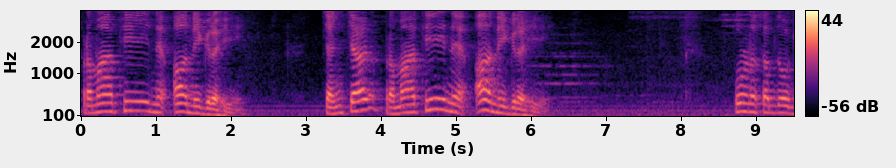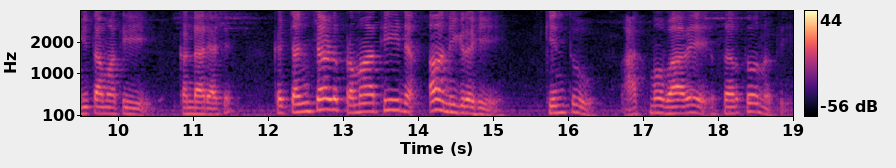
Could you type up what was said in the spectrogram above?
પ્રમાથી ને અનિગ્રહી, ચંચળ પ્રમાથી ને અનિગ્રહી. પૂર્ણ શબ્દો ગીતામાંથી કંડાર્યા છે કે ચંચળ પ્રમાથી ને અનિગ્રહી કિંતુ આત્મભાવે સરતો નથી.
